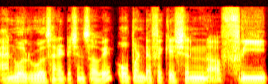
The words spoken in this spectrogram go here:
Annual Rural Sanitation Survey, open defecation uh, free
